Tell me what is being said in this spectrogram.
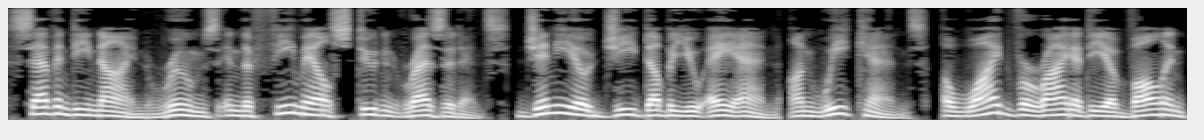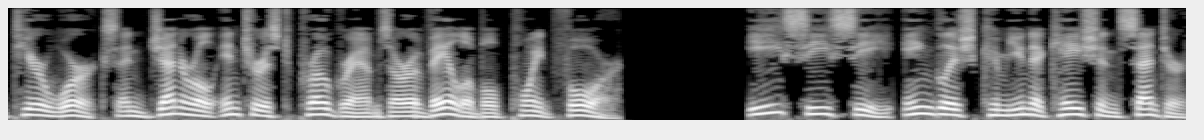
79 rooms in the female student residence Ginio GWAN on weekends. A wide variety of volunteer works and general interest programs are available. Point 4 ECC English Communication Center,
